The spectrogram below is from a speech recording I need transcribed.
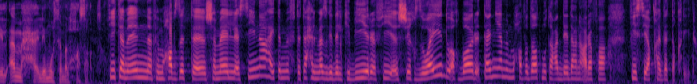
القمح لموسم الحصاد. في كمان في محافظة شمال سيناء هيتم افتتاح المسجد الكبير في الشيخ زويد وأخبار تانية من محافظات متعددة هنعرفها في سياق هذا التقرير.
